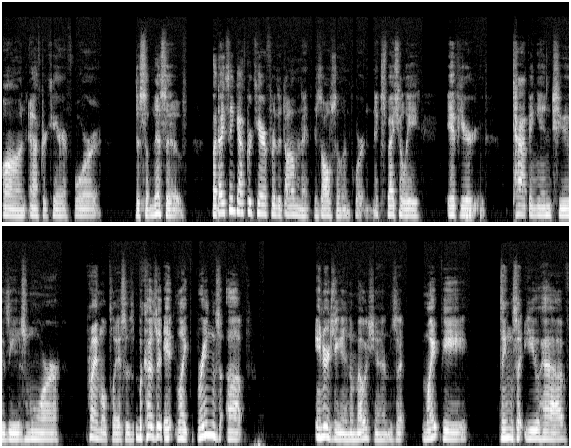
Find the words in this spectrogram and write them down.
on aftercare for the submissive, but I think aftercare for the dominant is also important, especially if you're tapping into these more primal places because it, it like brings up energy and emotions that might be things that you have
